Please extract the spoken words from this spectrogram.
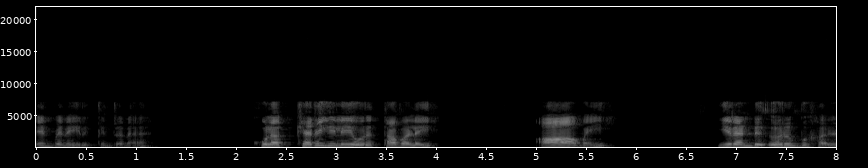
என்பன இருக்கின்றன. குளக்கரையிலே ஒரு தவளை ஆமை இரண்டு எறும்புகள்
